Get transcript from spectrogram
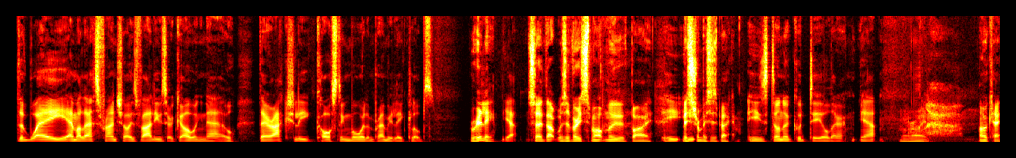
the way MLS franchise values are going now, they're actually costing more than Premier League clubs. Really? Yeah, So that was a very smart move by he, Mr. and Mrs. Beckham. he's done a good deal there. Yeah, All right. Okay.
